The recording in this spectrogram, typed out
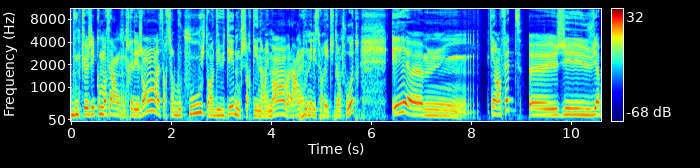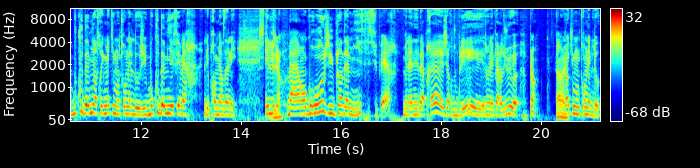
Donc, euh, j'ai commencé à rencontrer des gens, à sortir beaucoup. J'étais en DUT, donc je sortais énormément. Voilà, on Ouais. connaît les soirées étudiantes ou autres. Et, euh, et en fait, euh, il y a beaucoup d'amis, entre guillemets, qui m'ont tourné le dos. J'ai eu beaucoup d'amis éphémères les premières années. Et le- bah, en gros, j'ai eu plein d'amis, c'est super. Mais l'année d'après, j'ai redoublé et j'en ai perdu euh, plein. Ah ouais. Plein qui m'ont tourné le dos.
